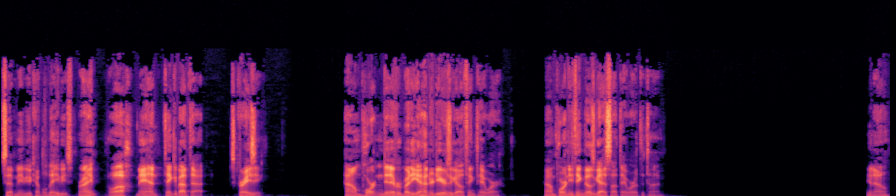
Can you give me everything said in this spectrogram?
Except maybe a couple babies, right? Oh, man, think about that. It's crazy. How important did everybody a hundred years ago think they were? How important do you think those guys thought they were at the time? You know?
